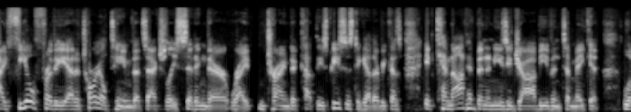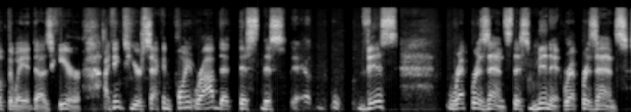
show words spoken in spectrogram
I feel for the editorial team that's actually sitting there right trying to cut these pieces together because it cannot have been an easy job even to make it look the way it does here. I think to your second point rob that this this this represents this minute represents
